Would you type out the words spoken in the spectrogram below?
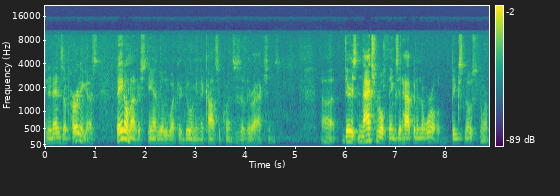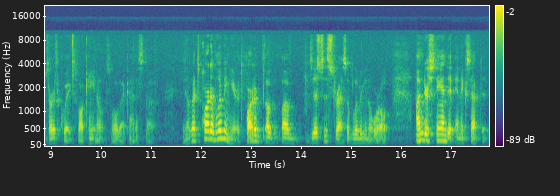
and it ends up hurting us, they don't understand really what they're doing and the consequences of their actions. Uh, there's natural things that happen in the world big snowstorms, earthquakes, volcanoes, all that kind of stuff. You know, that's part of living here. It's part of, of, of just the stress of living in the world. Understand it and accept it,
